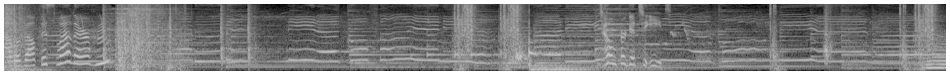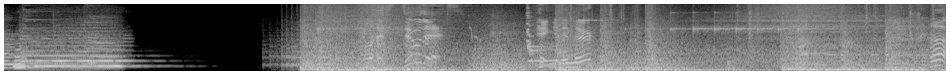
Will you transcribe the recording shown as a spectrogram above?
How about this weather, hmm? Don't forget to eat. Let's do this! Hanging in there? Huh.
